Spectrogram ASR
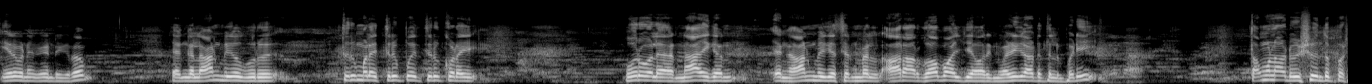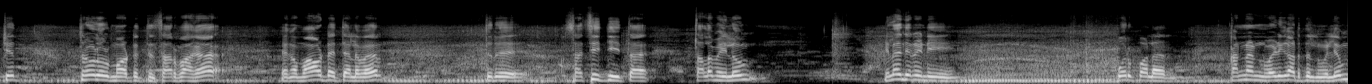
இறைவனை வேண்டுகிறோம். எங்கள் ஆன்மீக குரு திருமலை திருப்பதி திருக்கொடை ஊர்வல நாயகன் எங்கள் ஆன்மீக சென்மல் ஆர் ஆர் கோபால்ஜி அவரின் வழிகாட்டுதலின்படி தமிழ்நாடு விஷ்ணு இந்து பரிஷத் திருவள்ளூர் மாவட்டத்தின் சார்பாக எங்கள் மாவட்ட தலைவர் திரு சசிஜி த தலைமையிலும் இளைஞரணி பொறுப்பாளர் கண்ணன் வழிகாட்டுதல் மூலம்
